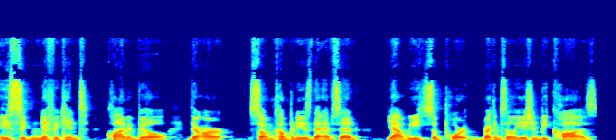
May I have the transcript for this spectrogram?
a significant climate bill. There are some companies that have said, yeah, we support reconciliation because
